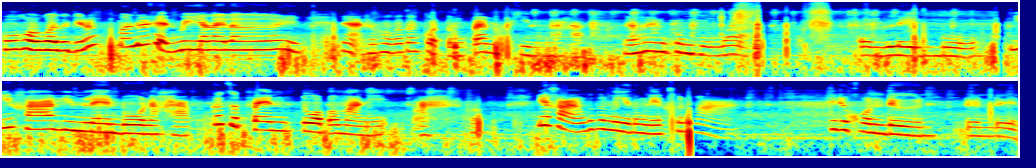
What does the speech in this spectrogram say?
ทุกคนควรจะคิดว่ามันไม่เห็นมีอะไรเลย เนี่ยทุกคนก็ต้องกดตรงแป้นพิมพ์นะคะ แล้วให้ทุกคนพิมพ์ว่าเอ็มเรนโบว์ นี่ค่ะพิมพ์เรนโบว์นะคะก็จะเป็นตัวประมาณนี้อะก็นี่ค่ะมันก็จะมีตรงนี้ขึ้นมา ให้ทุกคนเดินเดินเดิน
